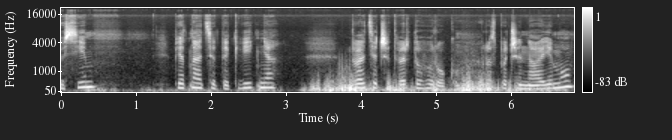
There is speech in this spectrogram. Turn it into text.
усім! 15 квітня 24 року. Розпочинаємо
